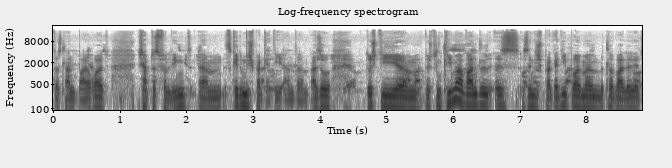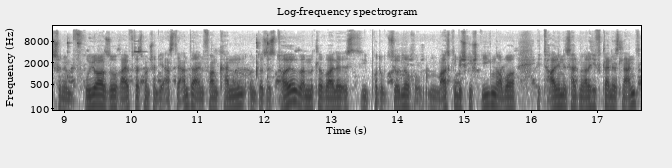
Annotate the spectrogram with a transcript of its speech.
das Land Bayreuth. Ich habe das verlinkt. Ähm, es geht um die Spaghetti-Ernte. Also durch, die, ähm, durch den Klimawandel ist, sind die Spaghetti-Bäume mittlerweile jetzt schon im Frühjahr so reif, dass man schon die erste Ernte einfahren kann. Und das ist toll, weil mittlerweile ist die Produktion noch maßgeblich gestiegen. Aber Italien ist halt ein relativ kleines Land.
